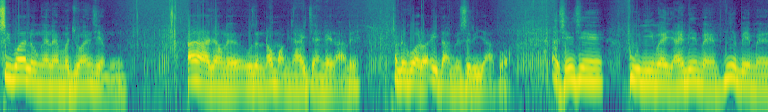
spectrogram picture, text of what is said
စီးပွားရေးလုပ်ငန်းလည်းမကျွမ်းကျင်ဘူးအဲ့ဒါကြောင့်လည်းဥစဉ်နောက်မှအများကြီးကြံခဲ့တာလေအဲ့ဒါကတော့အိတ်တာမစ္စရိယပေါ့အချင်းချင်းပူညီမယ်ရိုင်းပေးမယ်မြင့်ပေးမယ်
